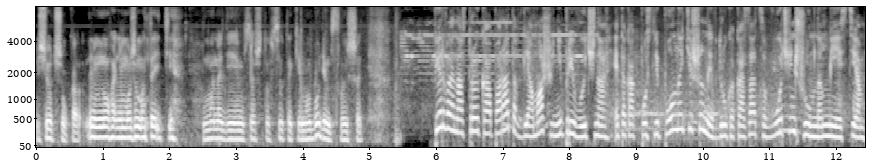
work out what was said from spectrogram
еще от шока. Немного не можем отойти. Мы надеемся, что все-таки мы будем слышать. Первая настройка аппаратов для Маши непривычна. Это как после полной тишины вдруг оказаться в очень шумном месте.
